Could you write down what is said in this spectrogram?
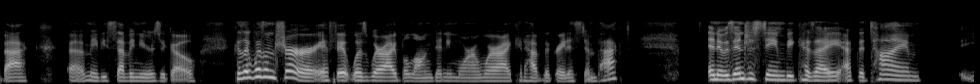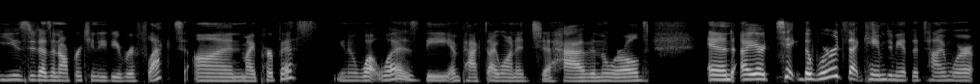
back uh, maybe seven years ago because I wasn't sure if it was where I belonged anymore and where I could have the greatest impact. And it was interesting because I, at the time, used it as an opportunity to reflect on my purpose you know what was the impact i wanted to have in the world and i artic- the words that came to me at the time were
